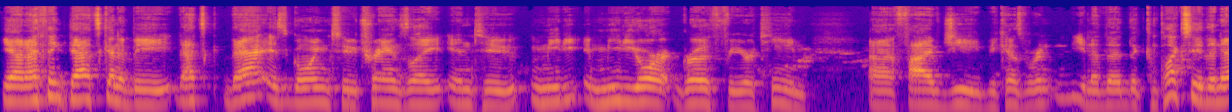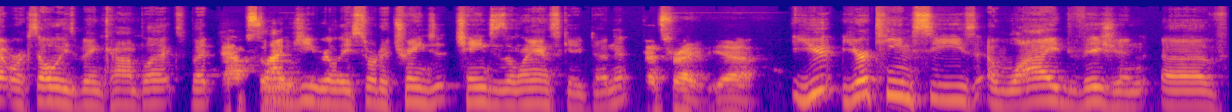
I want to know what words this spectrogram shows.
Yeah, and I think that's going to be that's that is going to translate into mete- meteoric growth for your team, uh, 5G, because we're you know the the complexity of the network's always been complex, but Absolutely. 5G really sort of changes changes the landscape, doesn't it? That's right. Yeah. You your team sees a wide vision of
